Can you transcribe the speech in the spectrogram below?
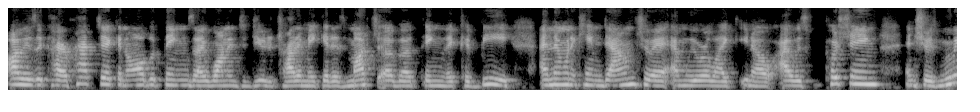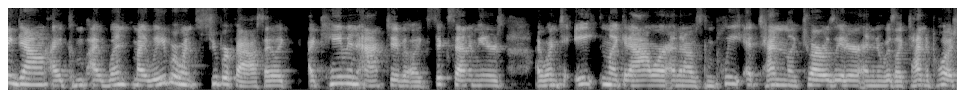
obviously chiropractic and all the things I wanted to do to try to make it as much of a thing that could be. And then when it came down to it, and we were like, you know, I was pushing, and she was moving down. I I went, my labor went super fast. I like, I came in active at like six centimeters. I went to eight in like an hour, and then I was complete at ten, like two hours later, and it was like time to push.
